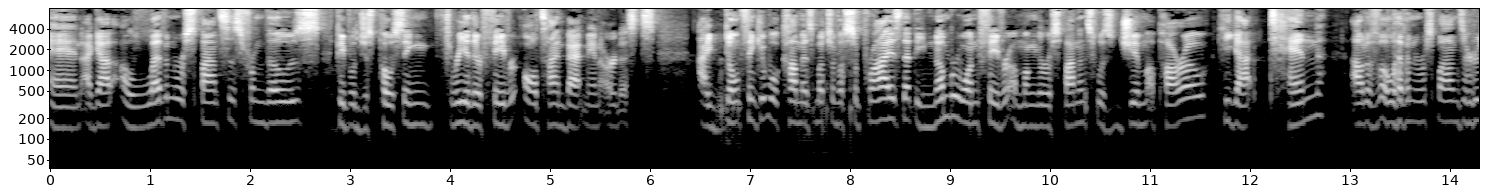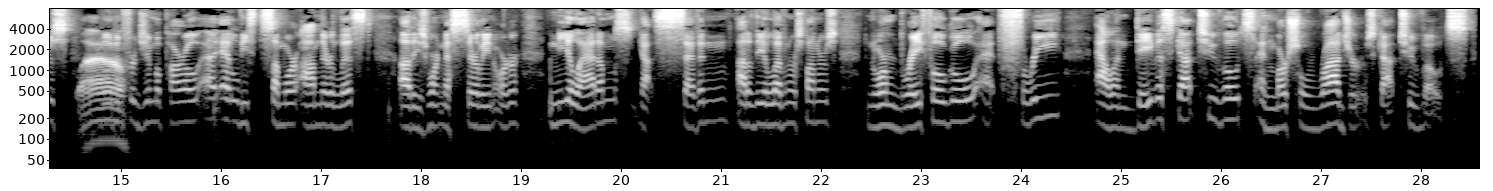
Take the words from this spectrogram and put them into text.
and I got 11 responses from those. People just posting three of their favorite all time Batman artists. I don't think it will come as much of a surprise that the number one favorite among the respondents was Jim Aparo. He got 10 out of 11 responders Wow. voted for Jim Aparo, at, at least somewhere on their list. Uh, these weren't necessarily in order. Neal Adams got seven out of the 11 responders. Norm Breyfogle at three. Alan Davis got two votes, and Marshall Rogers got two votes.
